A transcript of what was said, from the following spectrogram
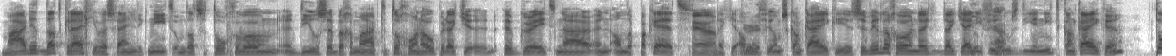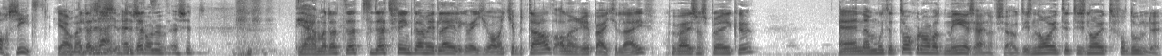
Maar dit, dat krijg je waarschijnlijk niet. Omdat ze toch gewoon eh, deals hebben gemaakt. En toch gewoon hopen dat je een upgrade naar een ander pakket. Ja. dat je allemaal Tuurlijk. films kan kijken. Ze willen gewoon dat, dat jij die Ja. films die je niet kan kijken, toch ziet. Ja, maar dat is-. Het is dat- gewoon een- er ja maar dat, dat, dat vind ik dan weer lelijk, weet je wel. Want je betaalt al een rip uit je lijf, bij wijze van spreken. En dan moet er toch nog wat meer zijn of zo. Het is nooit, het is nooit voldoende.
